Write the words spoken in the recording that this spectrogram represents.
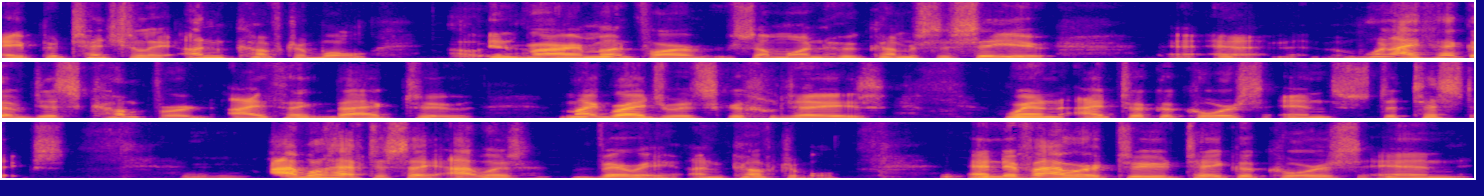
a potentially uncomfortable oh, yeah. environment for someone who comes to see you. when I think of discomfort, I think back to my graduate school days when I took a course in statistics. Mm-hmm. I will have to say I was very uncomfortable. And if I were to take a course in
